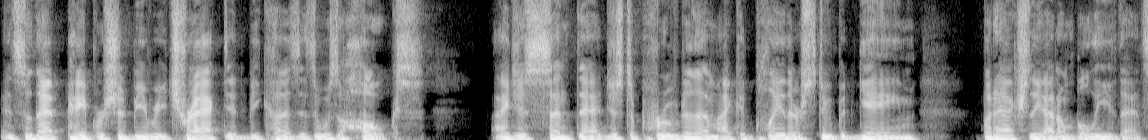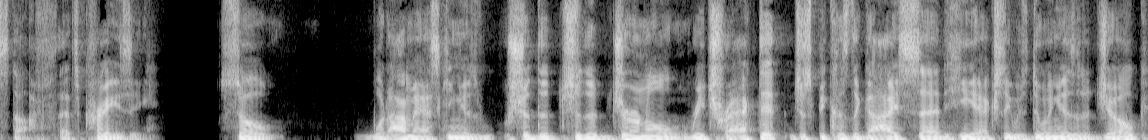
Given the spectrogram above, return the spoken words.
and so that paper should be retracted because it was a hoax. I just sent that just to prove to them I could play their stupid game, but actually I don't believe that stuff. That's crazy. So what I'm asking is should the should the journal retract it just because the guy said he actually was doing it as a joke?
